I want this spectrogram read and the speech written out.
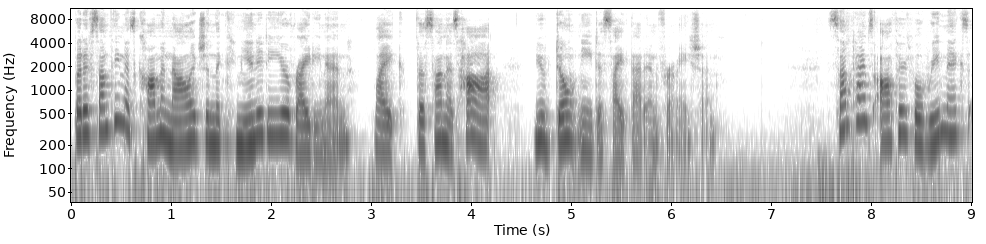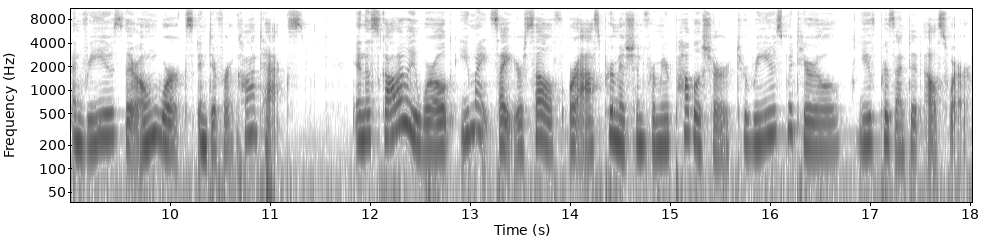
but if something is common knowledge in the community you're writing in, like the sun is hot, you don't need to cite that information. Sometimes authors will remix and reuse their own works in different contexts. In the scholarly world, you might cite yourself or ask permission from your publisher to reuse material you've presented elsewhere.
